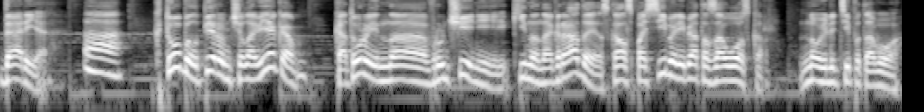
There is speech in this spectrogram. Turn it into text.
Дарья, А, кто был первым человеком, который на вручении кинонаграды сказал спасибо, ребята, за Оскар? Ну или типа того.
